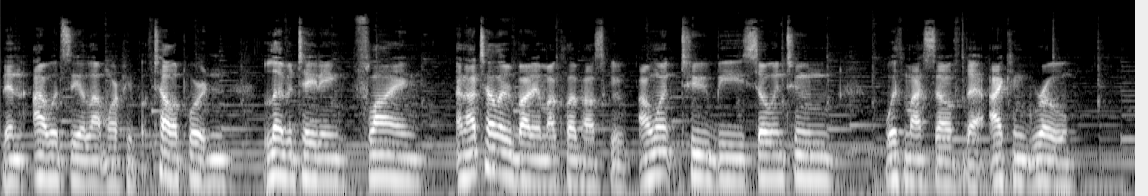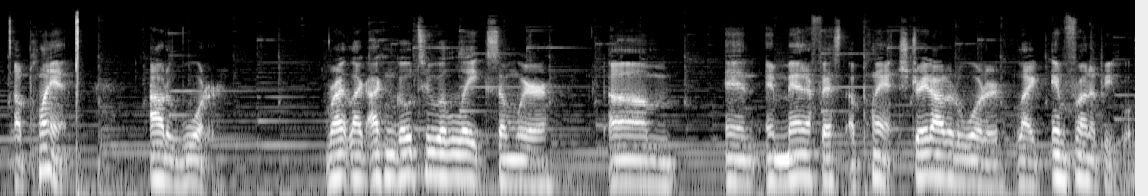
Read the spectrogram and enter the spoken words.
then I would see a lot more people teleporting, levitating, flying. And I tell everybody in my clubhouse group, I want to be so in tune with myself that I can grow a plant out of water. Right? Like I can go to a lake somewhere um, and and manifest a plant straight out of the water like in front of people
